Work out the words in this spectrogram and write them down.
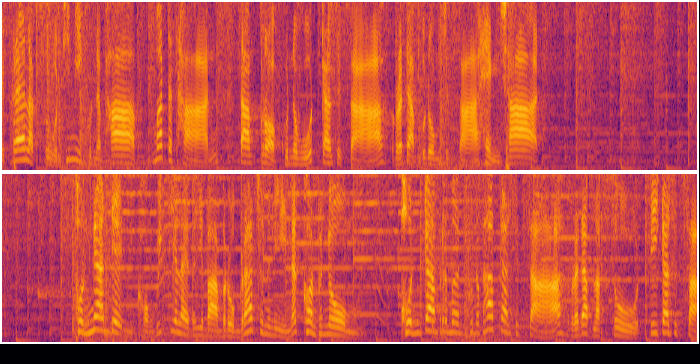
ยแพร่หลักสูตรที่มีคุณภาพ มาตรฐาน ตามกรอบคุณวุฒิการศึกษา ระดับอุดมศึกษาแห่งชาติ ผลงานเด่นของวิทยาลัยพยาบาลบรมราชชนนีนครพนม ผลการประเมินคุณภาพการศึกษา ระดับหลักสูตร ปีการศึกษา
